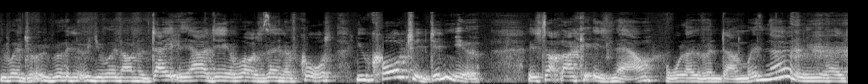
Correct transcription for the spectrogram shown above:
you went you went on a date. The idea was then, of course, you courted, didn't you? It's not like it is now, all over and done with. No, you had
